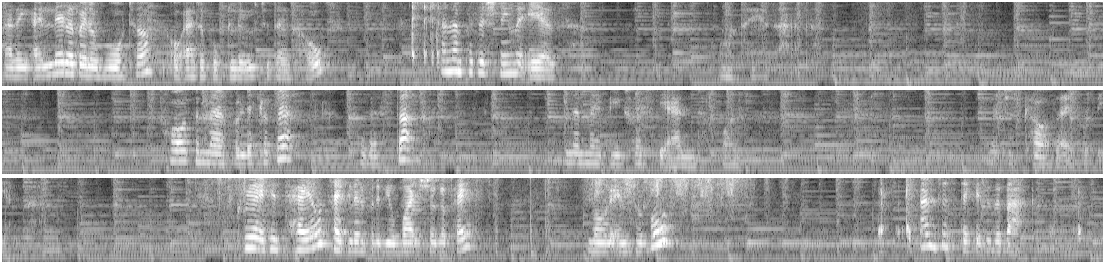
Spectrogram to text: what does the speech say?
Adding a little bit of water or edible glue to those holes and then positioning the ears onto his hold them there for a little bit so they're stuck and then maybe twist the end one so it just curls over at the end. To create his tail, take a little bit of your white sugar paste, roll it into a ball, and just stick it to the back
